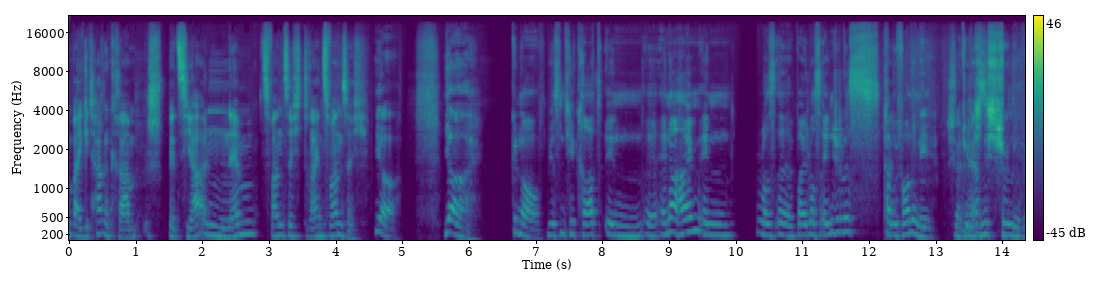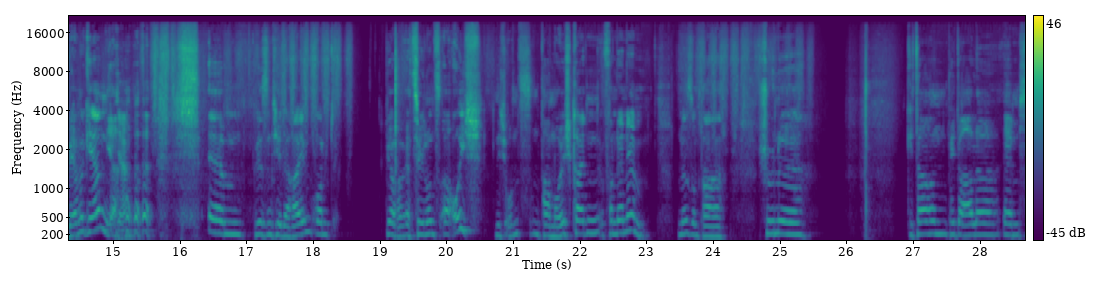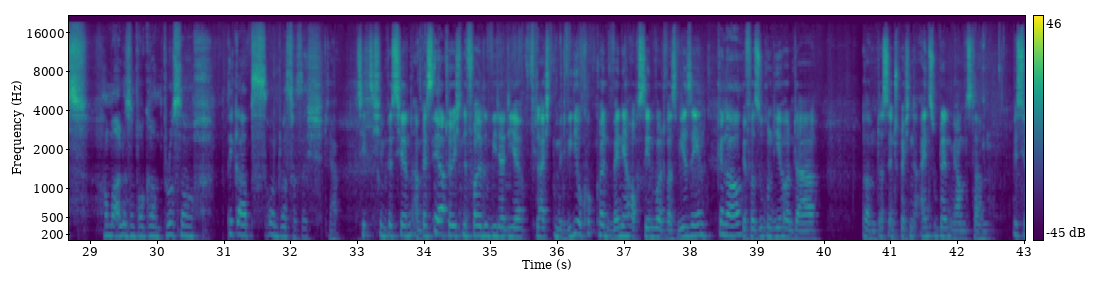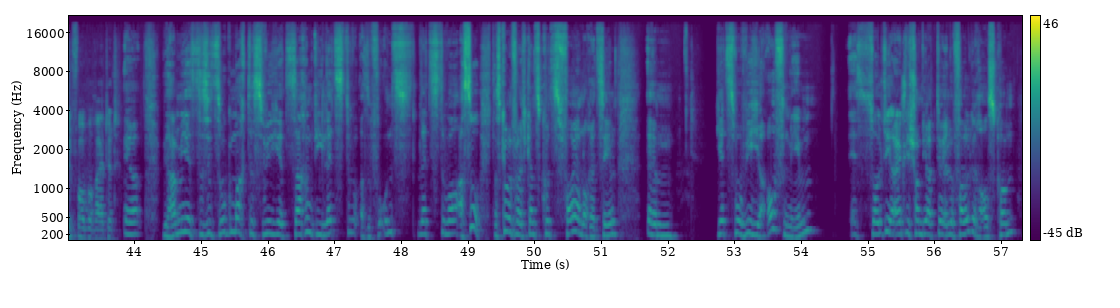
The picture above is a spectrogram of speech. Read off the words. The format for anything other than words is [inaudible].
willkommen bei Gitarrenkram Spezial NEM 2023. Ja, ja, genau. Wir sind hier gerade in äh, Anaheim in Los, äh, bei Los Angeles, Kalifornien. Nee, schön natürlich wär's. nicht schön. Wärme gern, ja. ja. [laughs] ähm, wir sind hier daheim und ja, erzählen uns äh, euch, nicht uns, ein paar Neuigkeiten von der NEM. Ne, so ein paar schöne Gitarren, Pedale, Amps, haben wir alles im Programm. Plus noch Pickups und was weiß ich. Ja, zieht sich ein bisschen. Am besten ja. natürlich eine Folge wieder, die ihr vielleicht mit Video gucken könnt, wenn ihr auch sehen wollt, was wir sehen. Genau. Wir versuchen hier und da ähm, das entsprechend einzublenden. Wir haben uns da ein bisschen vorbereitet. Ja, wir haben jetzt das jetzt so gemacht, dass wir jetzt Sachen, die letzte, also für uns letzte Woche, ach so, das können wir vielleicht ganz kurz vorher noch erzählen. Ähm, jetzt, wo wir hier aufnehmen, es sollte ja eigentlich schon die aktuelle Folge rauskommen.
